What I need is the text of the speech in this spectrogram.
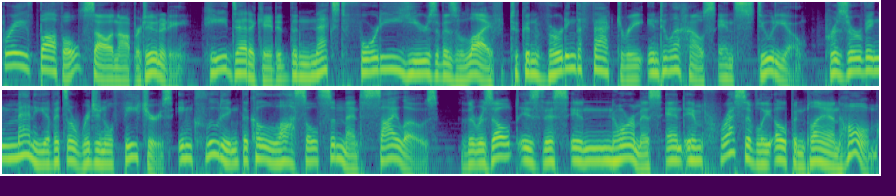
Brave Bofill saw an opportunity. He dedicated the next 40 years of his life to converting the factory into a house and studio, preserving many of its original features, including the colossal cement silos. The result is this enormous and impressively open-plan home,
